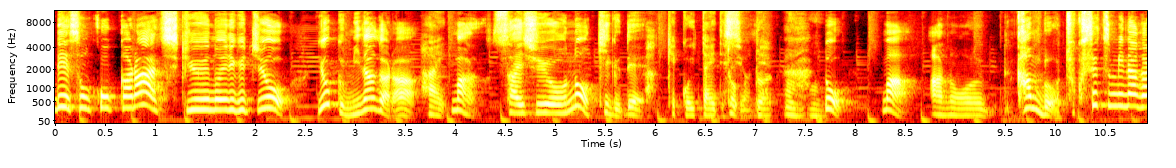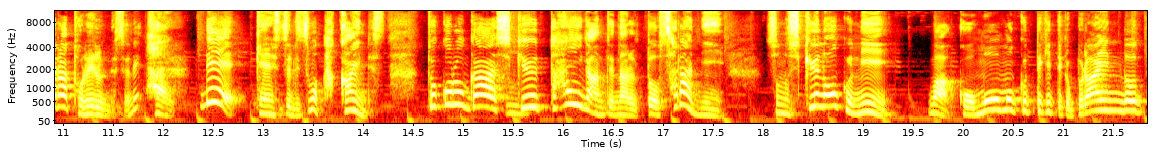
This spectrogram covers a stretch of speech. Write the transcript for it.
でそこから子宮の入り口をよく見ながら、はい、まあ採取用の器具で結構痛いですよね。うんうん、とまああの幹部を直接見ながら取れるんですよね。はい、で検出率も高いんです。ところが子宮体がんってなると、うん、さらにその子宮の奥にまあ、こう盲目的っていうかブラインド、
